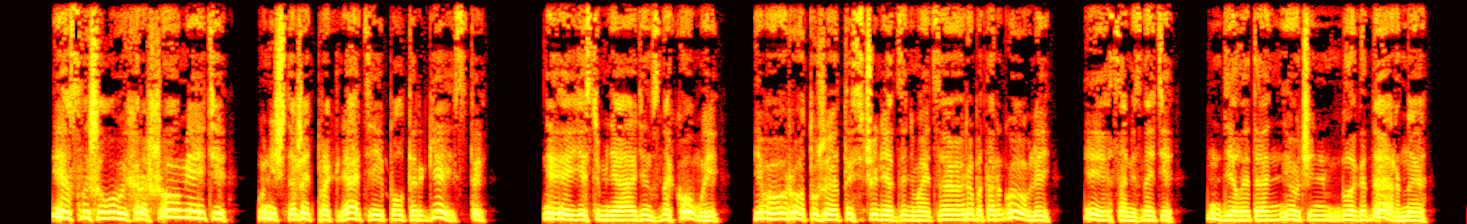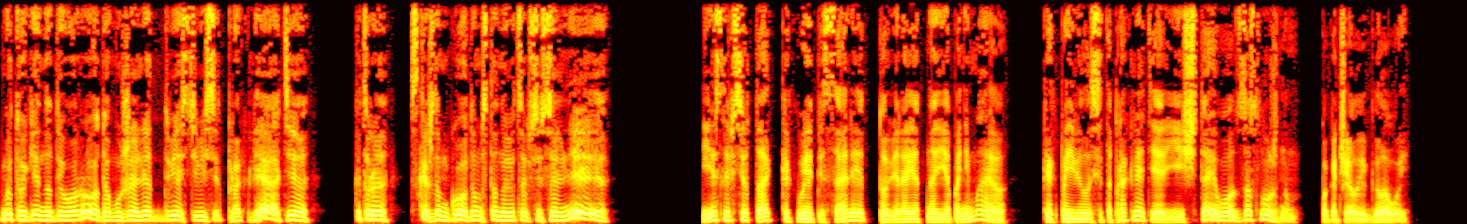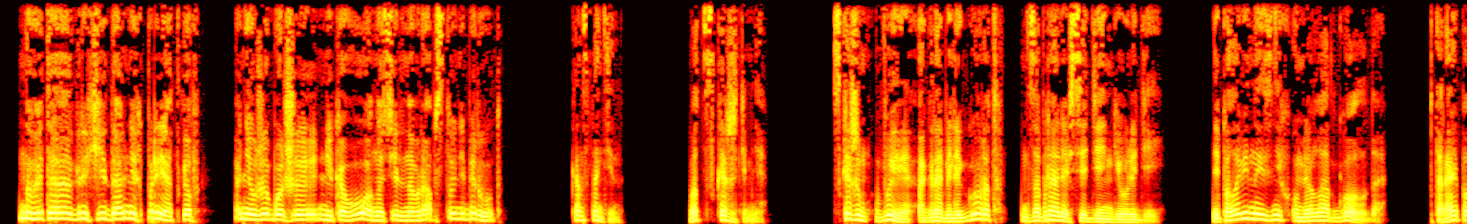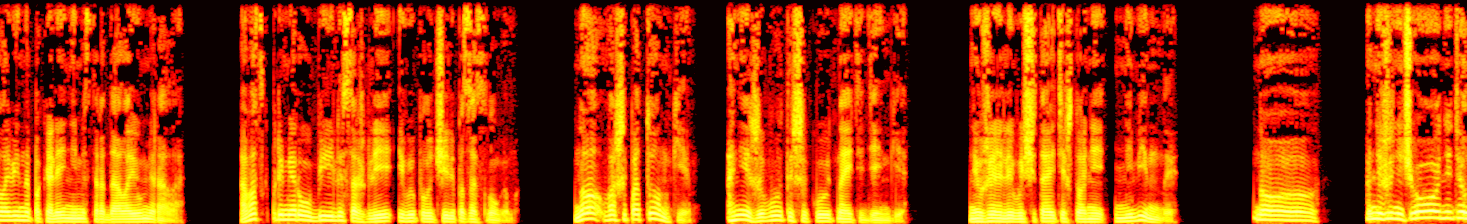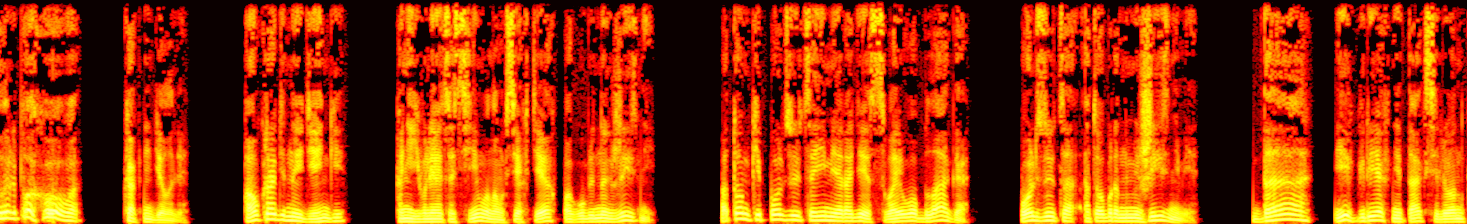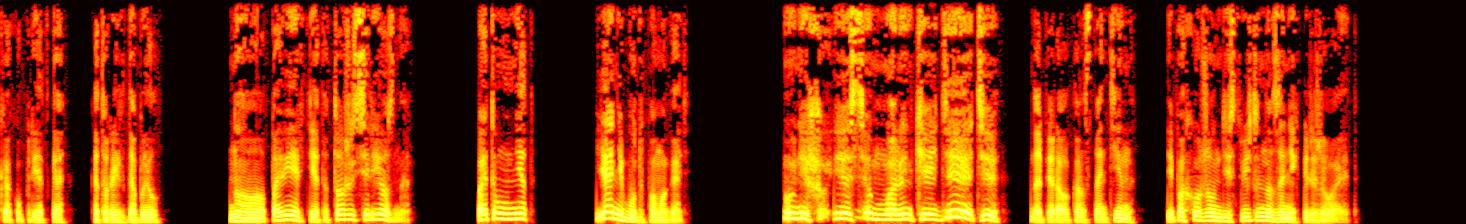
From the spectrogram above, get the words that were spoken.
«Я слышал, вы хорошо умеете уничтожать проклятия и полтергейсты. Э, есть у меня один знакомый, его род уже тысячу лет занимается работорговлей, и, сами знаете, дело это не очень благодарное. В итоге над его родом уже лет двести висит проклятие, которое с каждым годом становится все сильнее. Если все так, как вы описали, то, вероятно, я понимаю, как появилось это проклятие, и считаю его заслуженным, — покачал я головой. Но это грехи дальних предков. Они уже больше никого насильно в рабство не берут. Константин, вот скажите мне, скажем, вы ограбили город, забрали все деньги у людей, и половина из них умерла от голода. Вторая половина поколениями страдала и умирала. А вас, к примеру, убили, сожгли, и вы получили по заслугам. Но ваши потомки, они живут и шикуют на эти деньги. Неужели вы считаете, что они невинны? Но они же ничего не делали плохого. Как не делали? А украденные деньги? Они являются символом всех тех погубленных жизней. Потомки пользуются ими ради своего блага, пользуются отобранными жизнями. Да, их грех не так силен, как у предка, который их добыл. Но, поверьте, это тоже серьезно. Поэтому нет, я не буду помогать. «У них есть маленькие дети», — напирал Константин, и, похоже, он действительно за них переживает.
